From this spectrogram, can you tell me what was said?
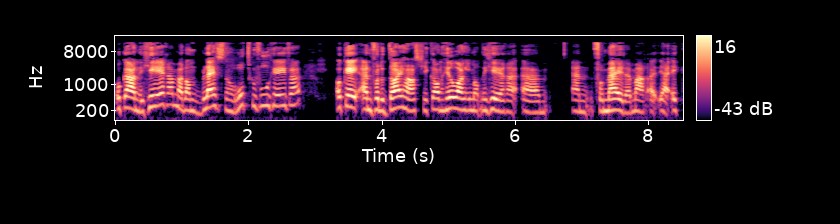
elkaar negeren, maar dan blijft het een rotgevoel geven. Oké, en voor de diehards, je kan heel lang iemand negeren um, en vermijden. Maar uh, ja, ik,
